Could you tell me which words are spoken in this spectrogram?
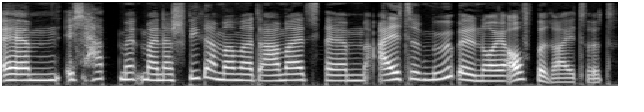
ähm, ich habe mit meiner Schwiegermama damals ähm, alte Möbel neu aufbereitet.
